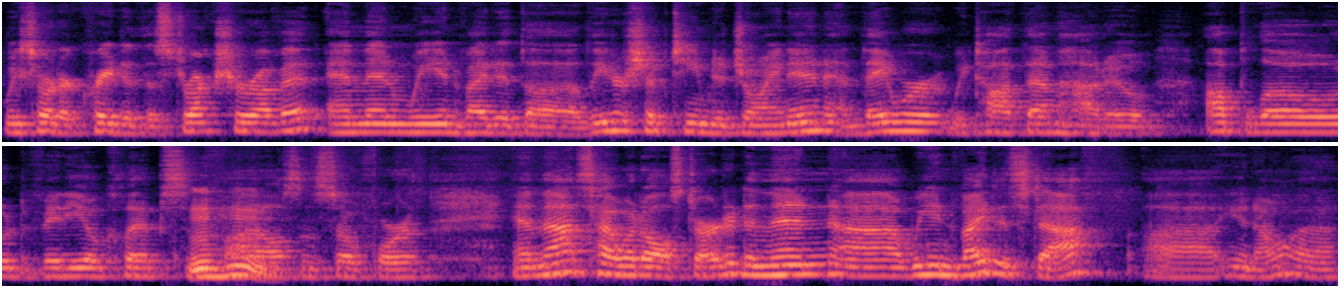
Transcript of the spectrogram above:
We sort of created the structure of it, and then we invited the leadership team to join in, and they were we taught them how to upload video clips and mm-hmm. files and so forth. And that's how it all started. And then uh, we invited staff. Uh, you know, uh,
